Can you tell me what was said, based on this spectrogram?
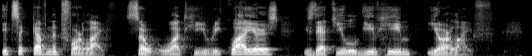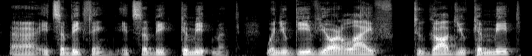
It's a covenant for life. So, what he requires is that you will give him your life uh, it's a big thing. It's a big commitment. When you give your life to God, you commit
